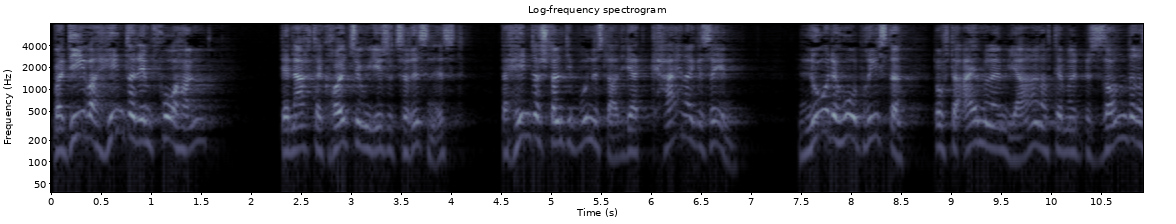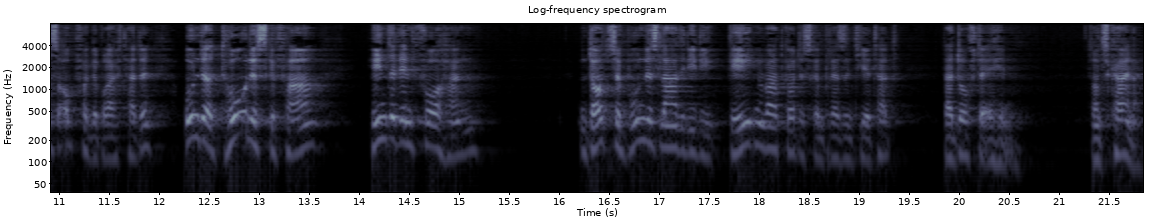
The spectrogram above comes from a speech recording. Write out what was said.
Weil die war hinter dem Vorhang, der nach der Kreuzigung Jesu zerrissen ist. Dahinter stand die Bundeslade, die hat keiner gesehen. Nur der Hohepriester durfte einmal im Jahr, nachdem er ein besonderes Opfer gebracht hatte, unter Todesgefahr hinter den Vorhang und dort zur Bundeslade, die die Gegenwart Gottes repräsentiert hat, da durfte er hin sonst keiner.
